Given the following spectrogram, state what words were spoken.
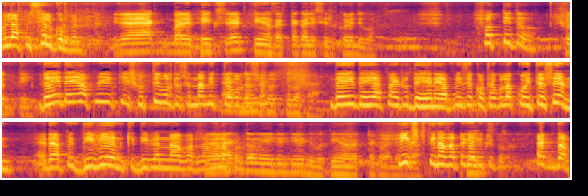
হলে আপনি সেল করবেন? এটা একবারে ফিক্স রেট তিন হাজার টাকা সেল করে দিব। সত্যি তো? সত্যি। দেহি দেহি আপনি কি সত্যি বলতেছেন না মিথ্যা বলতেছেন? সত্যি কথা। দেহি দেহি আপনার একটু দেহে নেই। আপনি যে কথাগুলো কইতেছেন এটা আপনি দিবেন কি দিবেন না আবার ঝামেলা করবেন একদম এইটা দিয়ে দিব তিন হাজার টাকা ফিক্সড তিন হাজার টাকা বিক্রি করবেন। একদম।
